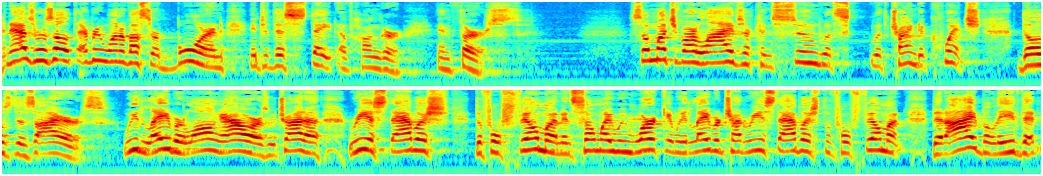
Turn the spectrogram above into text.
And as a result, every one of us are born into this state of hunger and thirst. So much of our lives are consumed with, with trying to quench those desires. We labor long hours. We try to reestablish the fulfillment. In some way, we work and we labor to try to reestablish the fulfillment that I believe that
